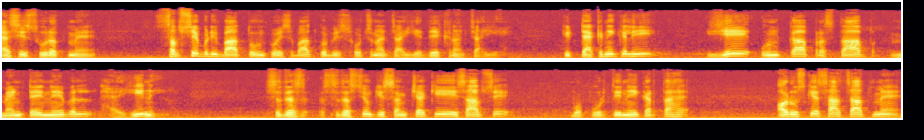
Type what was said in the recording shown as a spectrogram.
ऐसी सूरत में सबसे बड़ी बात तो उनको इस बात को भी सोचना चाहिए, देखना चाहिए कि टेक्निकली ये उनका प्रस्ताव मेंटेनेबल है ही नहीं। सदस्य, सदस्यों की संख्या के हिसाब से वो पूर्ति नहीं करता है। और उसके साथ साथ में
